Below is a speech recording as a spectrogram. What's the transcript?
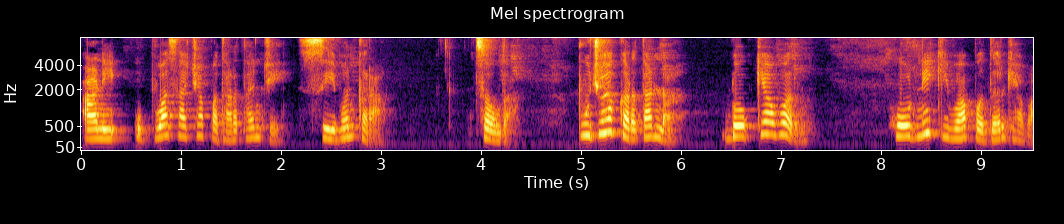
आणि उपवासाच्या पदार्थांचे सेवन करा. चौदा. पूजा करताना डोक्यावर होडणी किंवा पदर घ्यावा.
